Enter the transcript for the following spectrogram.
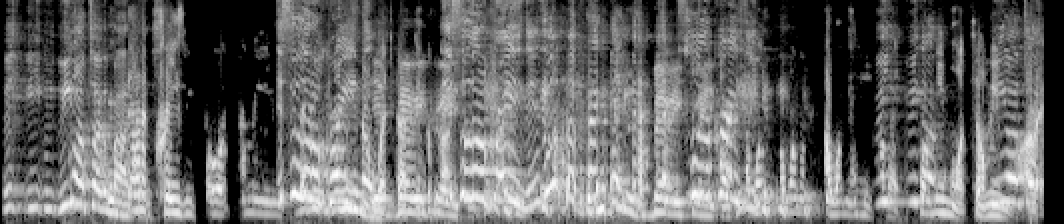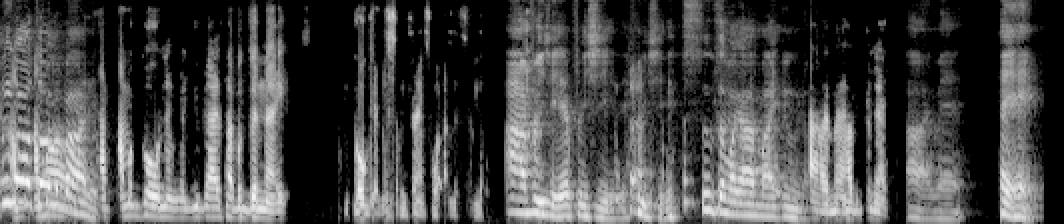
We, we, we gonna talk Is about that a crazy thought? I mean, It's a little me- let know crazy. what It's very think. It's a little crazy. It's a little crazy. It's very It's a little crazy. I crazy. want, I want, I want to hear. We- all right, we tell gon- me more. Tell me we more. gonna talk- right, we I'm, gonna I'm, talk uh, about it. I'm, I'm gonna go now. You guys have a good night. Go get me some drinks while I listen. Though. I appreciate it. Appreciate it. Appreciate it. Soon as I got my Uno. All right, man. Have a good night. All right, man. Hey, hey,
